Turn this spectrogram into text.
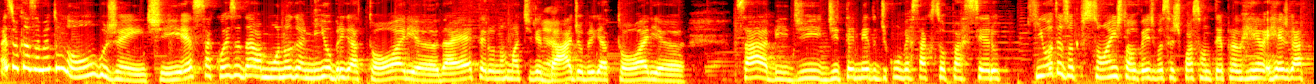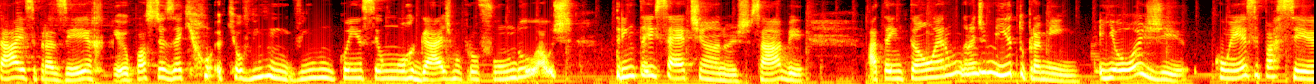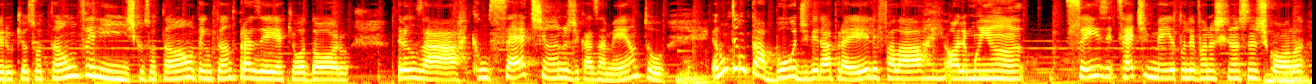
Mas é um casamento longo, gente. E essa coisa da monogamia obrigatória, da heteronormatividade é. obrigatória, sabe? De, de ter medo de conversar com seu parceiro. Que outras opções talvez vocês possam ter para resgatar esse prazer? Eu posso dizer que eu, que eu vim, vim conhecer um orgasmo profundo aos 37 anos, sabe? Até então era um grande mito para mim. E hoje, com esse parceiro que eu sou tão feliz, que eu sou tão, tenho tanto prazer, que eu adoro transar, com sete anos de casamento, eu não tenho um tabu de virar para ele e falar, olha, amanhã seis, sete e meia eu tô levando as crianças na escola.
